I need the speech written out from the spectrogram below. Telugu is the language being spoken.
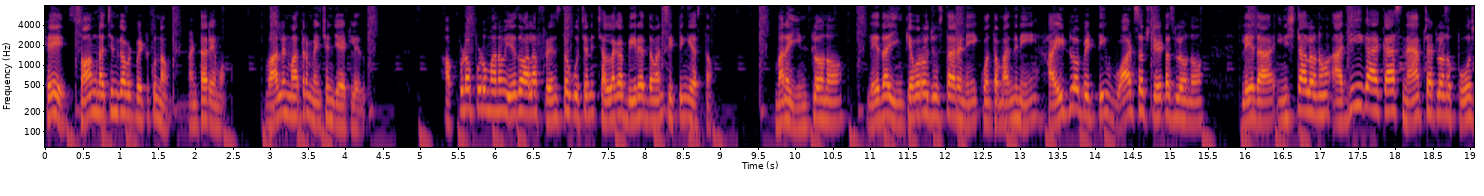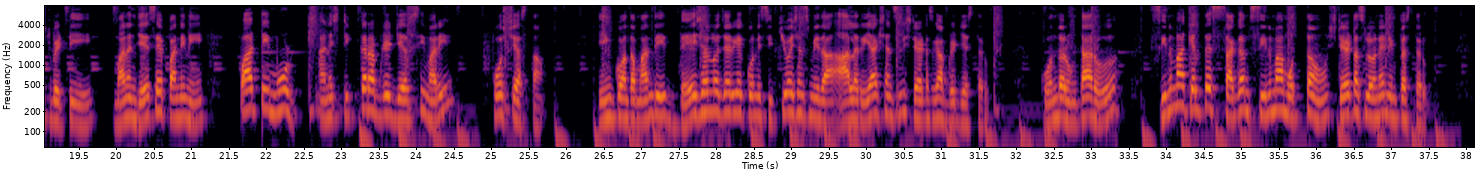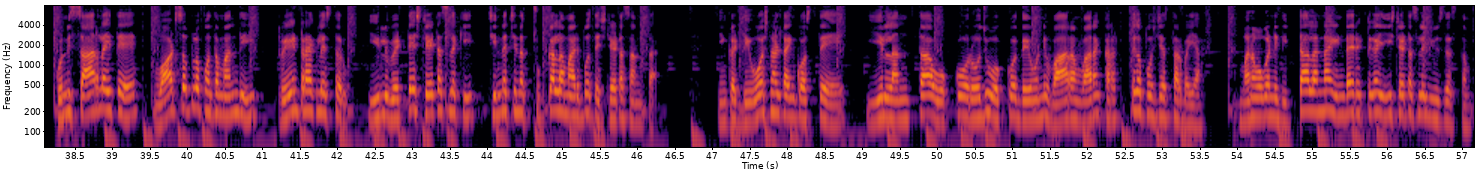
హే సాంగ్ నచ్చింది కాబట్టి పెట్టుకున్నాం అంటారేమో. వాళ్ళని మాత్రం మెన్షన్ చేయట్లేదు. అప్పుడప్పుడు మనం ఏదో అలా ఫ్రెండ్స్తో కూర్చొని చల్లగా బీరేద్దామని సిట్టింగ్ చేస్తాం. మన ఇంట్లోనో లేదా ఇంకెవరో చూస్తారని కొంతమందిని హైడ్లో పెట్టి వాట్సాప్ స్టేటస్లోనో లేదా ఇన్స్టాలోనో అదీగాక స్నాప్చాట్లోనో పోస్ట్ పెట్టి మనం చేసే పనిని పార్టీ మూడ్ అనే స్టిక్కర్ అప్డేట్ చేసి మరీ పోస్ట్ చేస్తాం. ఇంకొంతమంది దేశంలో జరిగే కొన్ని సిచ్యువేషన్స్ మీద వాళ్ళ రియాక్షన్స్ని స్టేటస్గా అప్డేట్ చేస్తారు. కొందరు ఉంటారు సినిమాకి వెళ్తే సగం సినిమా మొత్తం స్టేటస్లోనే నింపేస్తారు. కొన్నిసార్లు అయితే వాట్సాప్లో కొంతమంది ట్రైన్ ట్రాక్లు వేస్తారు. వీళ్ళు పెట్టే స్టేటస్లకి చిన్న చిన్న చుక్కల్లా మారిపోతాయి స్టేటస్ అంతా. ఇంకా డివోషనల్ టైంకి వస్తే వీళ్ళంతా ఒక్కో రోజు ఒక్కో దేవుణ్ణి వారం వారం కరెక్ట్గా పోస్ట్ చేస్తారు భయ్య. మనం ఒకరిని తిట్టాలన్నా ఇండైరెక్ట్గా ఈ స్టేటస్లే యూజ్ చేస్తాం.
